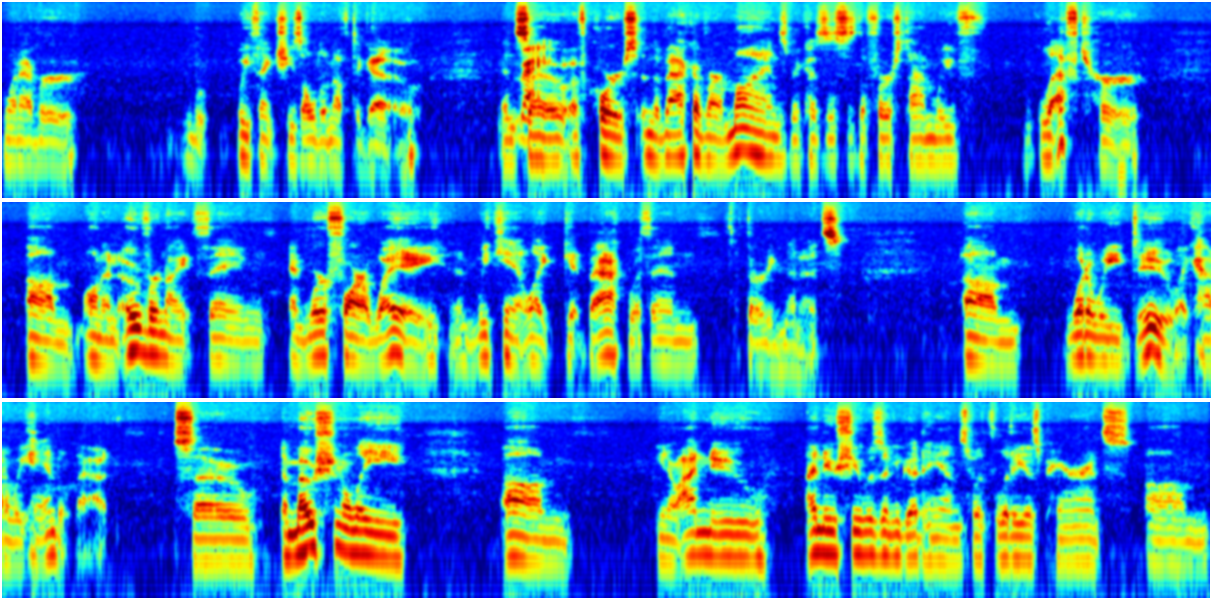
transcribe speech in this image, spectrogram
whenever we think she's old enough to go? And right. so, of course, in the back of our minds, because this is the first time we've left her um, on an overnight thing and we're far away and we can't like get back within 30 minutes um, what do we do? Like how do we handle that? So emotionally um, you know i knew i knew she was in good hands with lydia's parents um,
